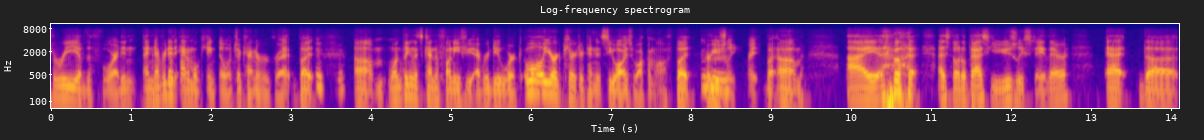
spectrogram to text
three of the four. I didn't. I never did Okay. Animal Kingdom, which I kind of regret. But Mhm. um, one thing that's kind of funny if you ever do work, well, you're a character attendant, so you always walk them off, but or Mhm. usually, right? But um, I as PhotoPass, you usually stay there at the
